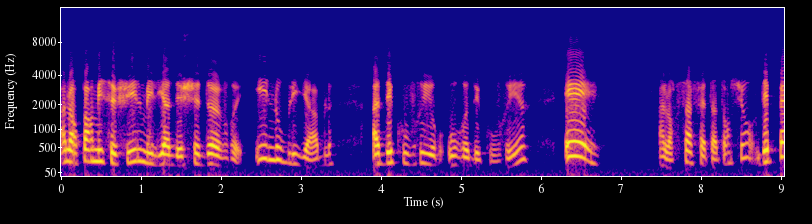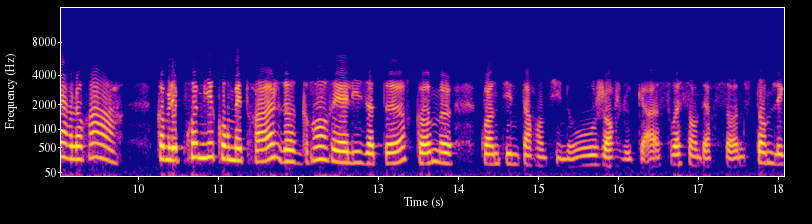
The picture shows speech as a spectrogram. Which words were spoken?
Alors parmi ces films, il y a des chefs-d'œuvre inoubliables à découvrir ou redécouvrir et, alors ça faites attention, des perles rares comme les premiers courts-métrages de grands réalisateurs comme euh, Quentin Tarantino, George Lucas, Wes Anderson, Stanley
